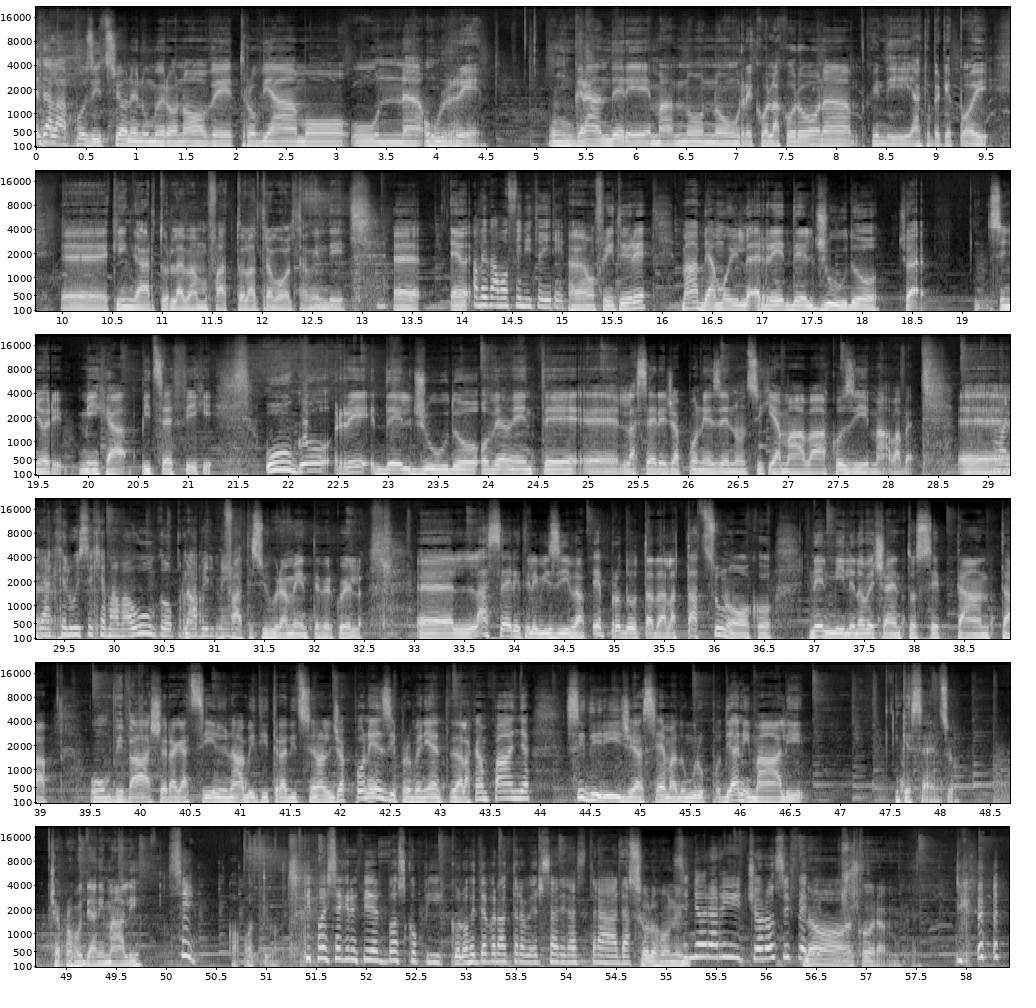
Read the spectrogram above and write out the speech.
dalla posizione numero 9 troviamo un, un re. Un grande re, ma non un re con la corona, quindi anche perché poi eh, King Arthur l'avevamo fatto l'altra volta, quindi eh, è- Avevamo finito i re. avevamo finito i re, ma abbiamo il re del judo, cioè signori, mica pizza e fichi. Ugo, re del judo, ovviamente eh, la serie giapponese non si chiamava così, ma vabbè. Eh, Ma neanche lui si chiamava Ugo, No, probabilmente. infatti, sicuramente per quello. Eh, la serie televisiva è prodotta dalla Tatsunoko nel 1970. Un vivace ragazzino in abiti tradizionali giapponesi proveniente dalla campagna si dirige assieme ad un gruppo di animali. In che senso? Cioè, proprio di animali? Sì, Oh, ottimo. tipo i segreti del bosco piccolo che devono attraversare la strada. Solo con il. Signora Riccio, non si fermi. No, ancora.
